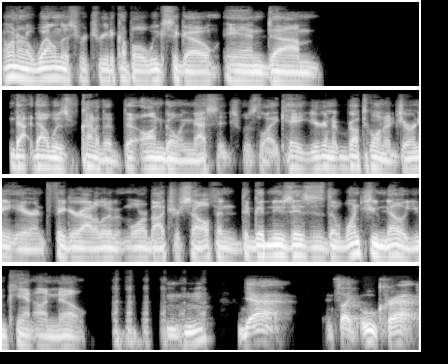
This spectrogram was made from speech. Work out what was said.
i went on a wellness retreat a couple of weeks ago and um that that was kind of the, the ongoing message was like hey you're gonna about to go on a journey here and figure out a little bit more about yourself. And the good news is is that once you know you can't unknow. Mm-hmm. yeah. It's like oh crap.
